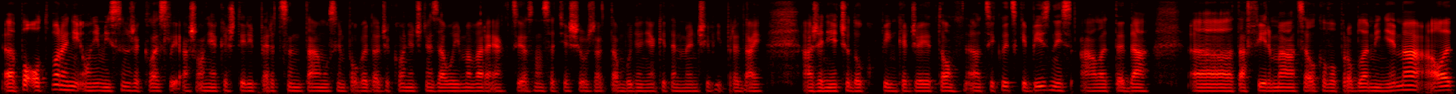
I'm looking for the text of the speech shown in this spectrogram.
E, po otvorení oni myslím, že klesli až o nejaké 4%. Musím povedať, že konečne zaujímavá reakcia. Som sa tešil, že tam bude nejaký ten menší výpredaj a že niečo dokúpim, keďže je to e, cyklický biznis, ale teda e, tá firma celkovo problémy nemá. Ale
